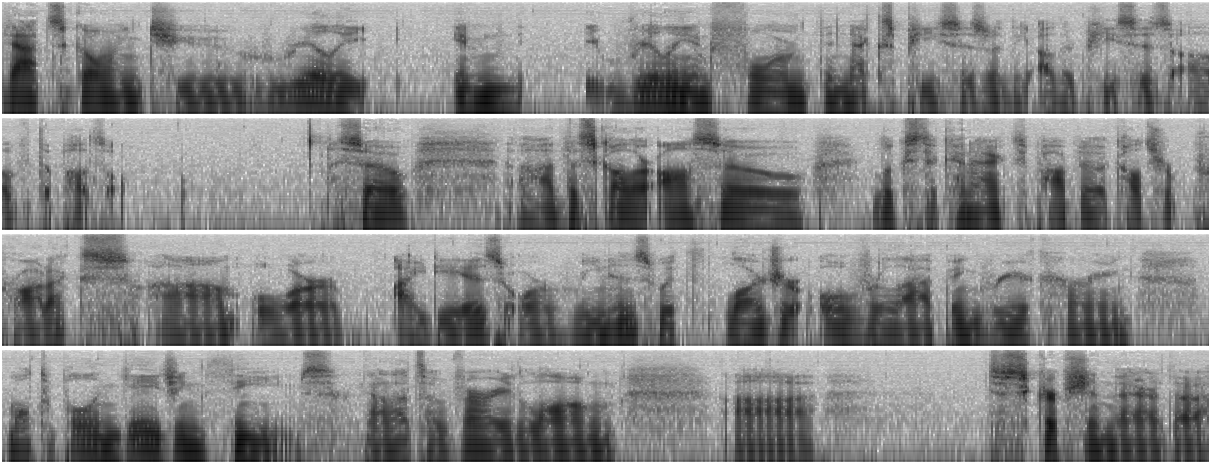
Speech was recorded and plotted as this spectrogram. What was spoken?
that's going to really, in, really informed the next pieces or the other pieces of the puzzle. So uh, the scholar also looks to connect popular culture products um, or ideas or arenas with larger overlapping, reoccurring, multiple engaging themes. Now that's a very long uh, description there, the,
